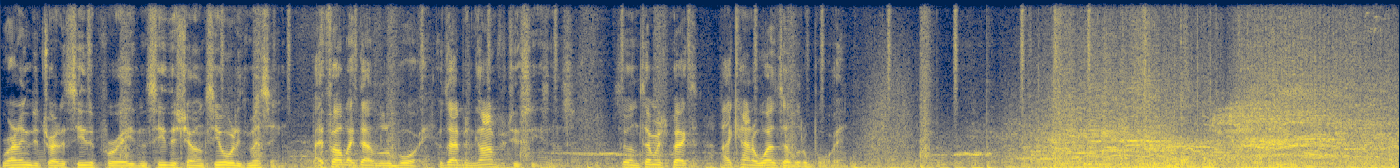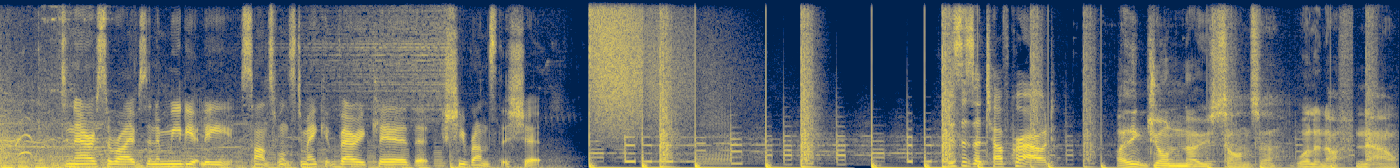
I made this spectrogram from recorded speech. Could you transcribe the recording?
running to try to see the parade and see the show and see what he's missing, I felt like that little boy, because I've been gone for two seasons. So in some respects, I kind of was that little boy. Daenerys arrives and immediately Sansa wants to make it very clear that she runs this shit. This is a tough crowd. I think Jon knows Sansa well enough now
